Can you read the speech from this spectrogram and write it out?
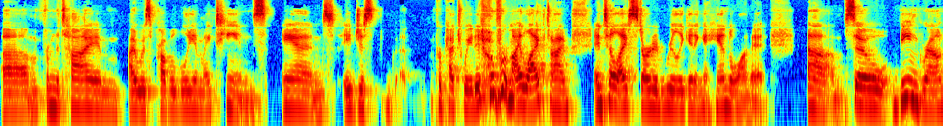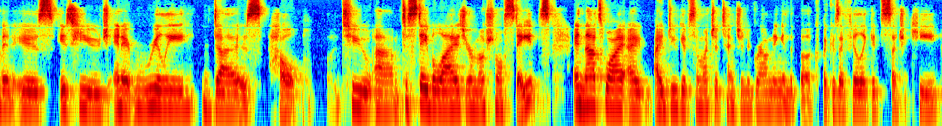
Um, from the time i was probably in my teens and it just perpetuated over my lifetime until i started really getting a handle on it. Um, so being grounded is is huge and it really does help to um, to stabilize your emotional states. And that's why I, I do give so much attention to grounding in the book because i feel like it's such a key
